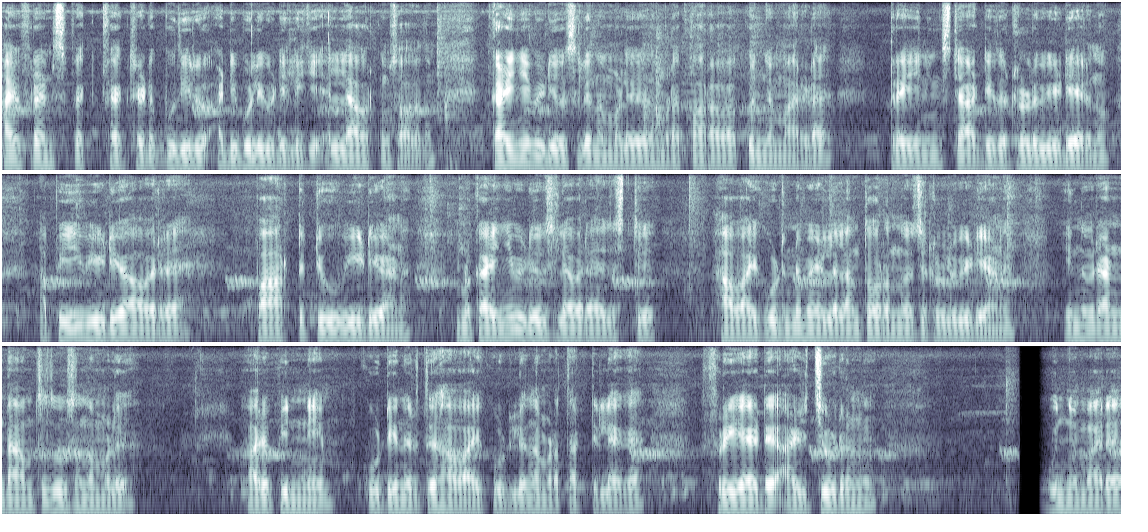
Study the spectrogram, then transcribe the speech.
ഹായ് ഫ്രണ്ട്സ് പെക് ഫാക്ടറിയുടെ പുതിയൊരു അടിപൊളി വീഡിയോയിലേക്ക് എല്ലാവർക്കും സ്വാഗതം. കഴിഞ്ഞ വീഡിയോസിൽ നമ്മൾ നമ്മുടെ പറവ കുഞ്ഞന്മാരുടെ ട്രെയിനിങ് സ്റ്റാർട്ട് ചെയ്തിട്ടുള്ള വീഡിയോ ആയിരുന്നു. അപ്പോൾ ഈ വീഡിയോ അവരുടെ പാർട്ട് ടു വീഡിയോ ആണ്. നമ്മൾ കഴിഞ്ഞ വീഡിയോസിൽ അവരെ ജസ്റ്റ് ഹവായ് കൂടിന്റെ മുകളിലെല്ലാം തുറന്നു വെച്ചിട്ടുള്ള വീഡിയോ ആണ്. ഇന്നും രണ്ടാമത്തെ ദിവസം നമ്മൾ അവരെ പിന്നെയും കൂട്ടിൽ നിന്നെടുത്ത് ഹവായ് കൂടിൽ നമ്മുടെ തട്ടിലൊക്കെ ഫ്രീ ആയിട്ട് അഴിച്ചു വിടുന്നു. കുഞ്ഞന്മാരെ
